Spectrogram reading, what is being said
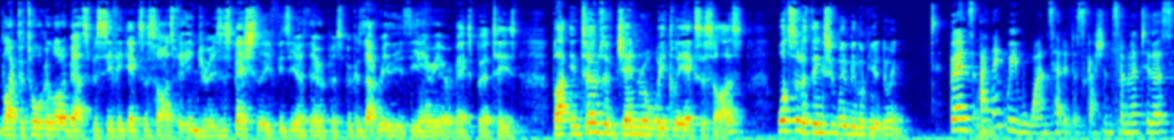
like to talk a lot about specific exercise for injuries, especially physiotherapists, because that really is the area of expertise. But in terms of general weekly exercise, what sort of things should we be looking at doing? Burns, I think we've once had a discussion similar to this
